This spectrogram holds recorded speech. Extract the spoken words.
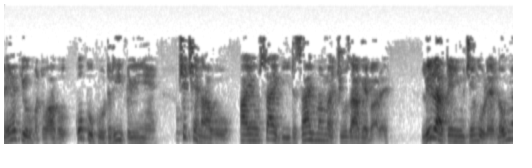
လဲပြိုမသွားဖို့ ကိုကိုကိုတတိပေးရင်ဖြစ်ချင်တာကို အာယုံစိုက်ပြီးဒီဇိုင်းမမတ် ကြိုးစားခဲ့ပါတယ်။လေးလာတင်ယူခြင်းကိုလည်း လုံးဝ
